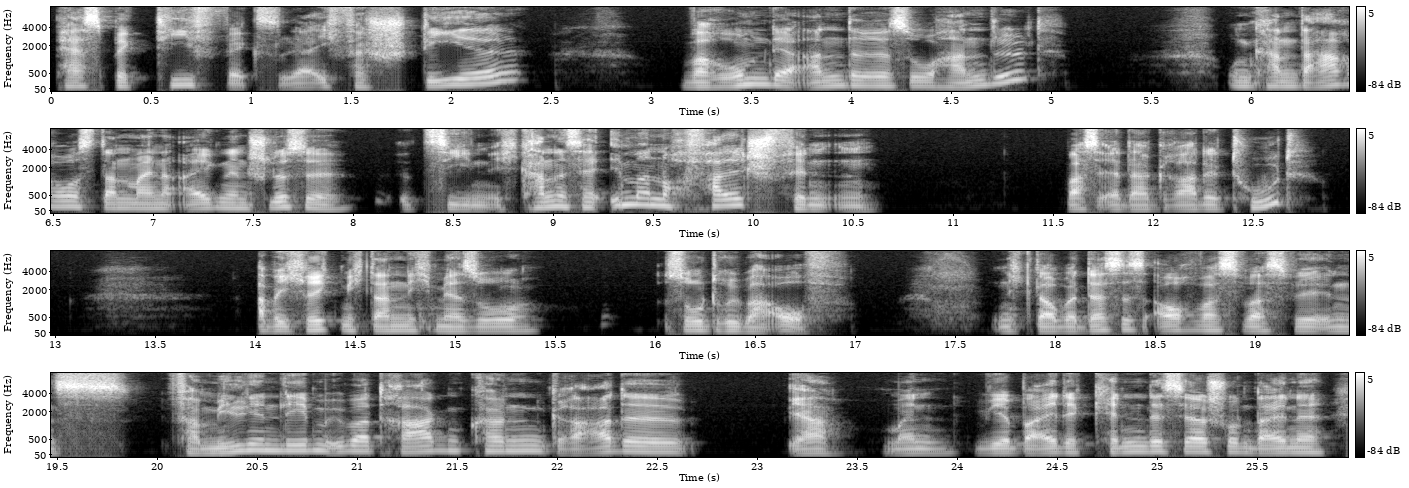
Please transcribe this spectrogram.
Perspektivwechsel. Ja, ich verstehe, warum der andere so handelt und kann daraus dann meine eigenen Schlüsse ziehen. Ich kann es ja immer noch falsch finden, was er da gerade tut, aber ich reg mich dann nicht mehr so, so drüber auf. Und ich glaube, das ist auch was, was wir ins Familienleben übertragen können. Gerade, ja, mein, wir beide kennen das ja schon. Deine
